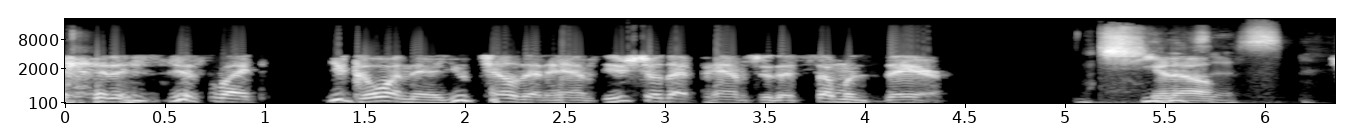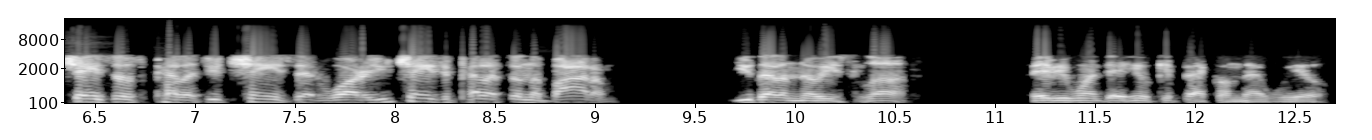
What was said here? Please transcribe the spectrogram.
And it's just like, you go in there, you tell that hamster, you show that hamster that someone's there. you know. Jesus. change those pellets. You change that water. You change the pellets on the bottom. You let him know he's loved. Maybe one day he'll get back on that wheel.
